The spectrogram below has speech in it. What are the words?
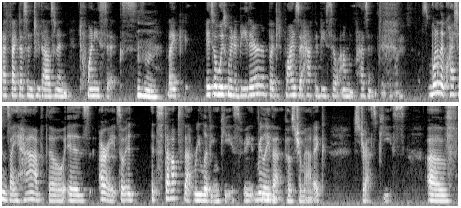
affect us in 2026? Mm-hmm. Like it's always going to be there, but why does it have to be so omnipresent? One of the questions I have though is, all right, so it it stops that reliving piece, right? Really, that post traumatic stress piece of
